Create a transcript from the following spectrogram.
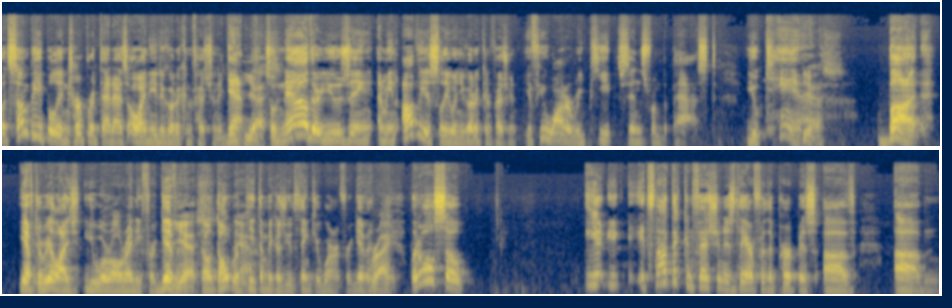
But some people interpret that as, oh, I need to go to confession again. Yes. So now they're using, I mean, obviously, when you go to confession, if you want to repeat sins from the past, you can. Yes. But you have to realize you were already forgiven. Yes. Don't don't Yeah. repeat them because you think you weren't forgiven. Right. But also, it's not that confession is there for the purpose of um,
